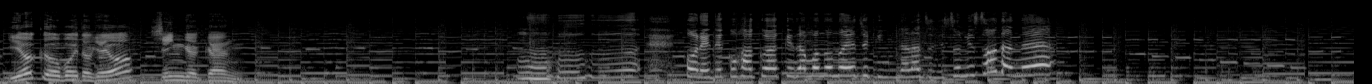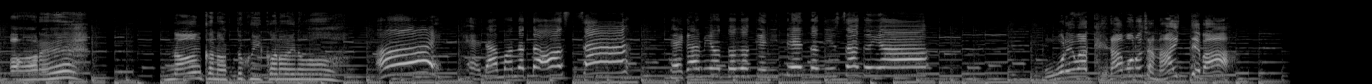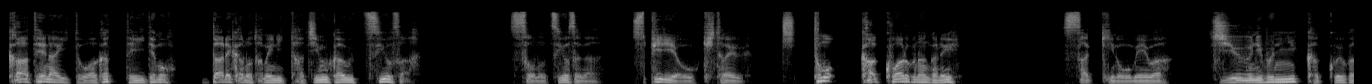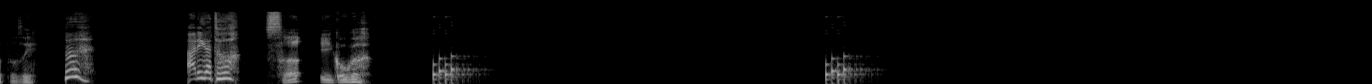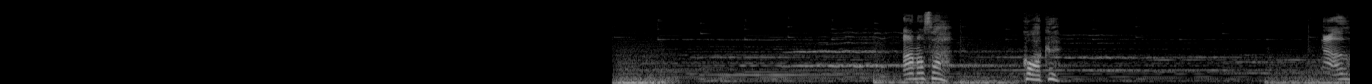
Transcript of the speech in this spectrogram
よく覚えておけよシング君。うんふんふん。これで琥珀はけだものの餌食にならずに済みそうだね。あれ？なんか納得いかないな。おーいけだものとおっさん。手紙を届けにテートに急ぐよ。俺はけだものじゃないってば勝てないと分かっていても誰かのために立ち向かう強さ。その強さがスピリアを鍛える。ちっともかっこ悪くなんかねえ。さっきのおめえは十二分にかっこよかったぜ。うん。ありがとう。さあ行こうかあのさ琥珀。あ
